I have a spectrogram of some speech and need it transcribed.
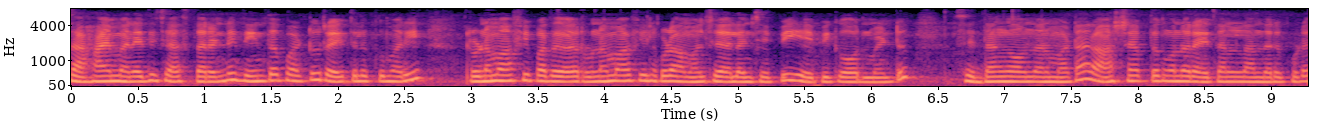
సహాయం అనేది చేస్తారండి. దీంతోపాటు రైతులకు మరి రుణమాఫీ పథ రుణమాఫీలు కూడా అమలు చేయాలని చెప్పి ఏపీ గవర్నమెంట్ సిద్ధంగా ఉందన్నమాట. రాష్ట్ర వ్యాప్తంగా ఉన్న రైతులందరూ కూడా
